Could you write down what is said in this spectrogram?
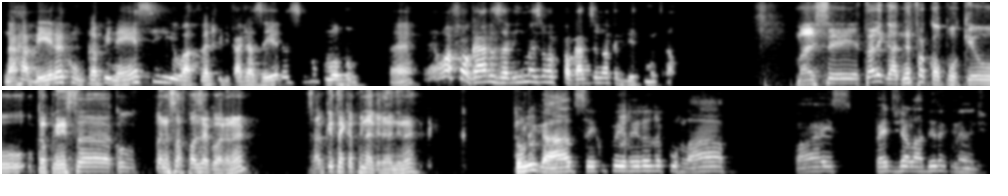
na rabeira com o Campinense, o Atlético de Cajazeiras e o Globo, né? É um Afogados ali, mas o Afogados eu não acredito muito, não. Mas você tá ligado, né, Facol? Porque o, o Campinense tá, tá, nessa fase agora, né? Sabe quem tá em Campina Grande, né? Tô ligado, sei que o Pereira anda por lá, faz pé de geladeira grande.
